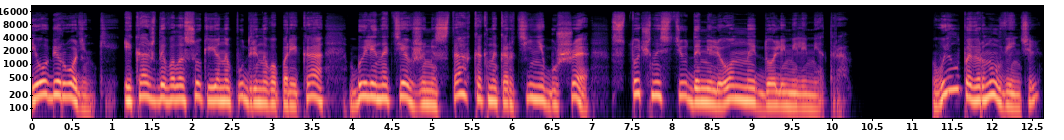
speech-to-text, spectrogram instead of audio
И обе родинки, и каждый волосок ее напудренного парика были на тех же местах, как на картине Буше, с точностью до миллионной доли миллиметра. Уилл повернул вентиль,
